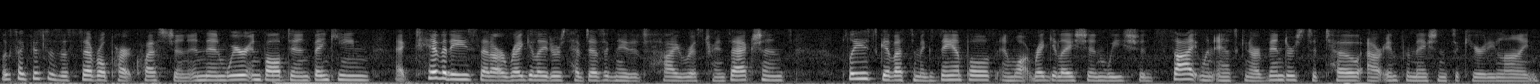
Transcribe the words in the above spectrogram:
Looks like this is a several part question. And then we're involved in banking activities that our regulators have designated high risk transactions, Please give us some examples and what regulation we should cite when asking our vendors to toe our information security line.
